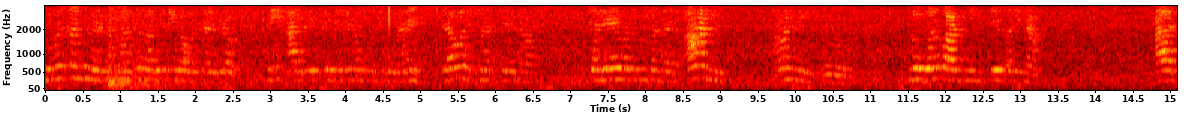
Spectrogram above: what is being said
नमस्कार सगळ्यांना माझं नाव श्री बाबासाहेब राऊत मी आज एक छोटेसे भाषण सांगणार आहे. त्या भाषणाचे नाव पर्यावरण बदल आणि आणि ग्लोबल वॉर्मिंगचे परिणाम. आज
